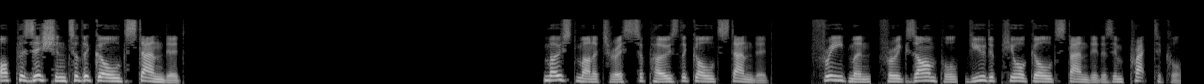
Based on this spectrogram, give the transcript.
Opposition to the gold standard Most monetarists oppose the gold standard. Friedman, for example, viewed a pure gold standard as impractical.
